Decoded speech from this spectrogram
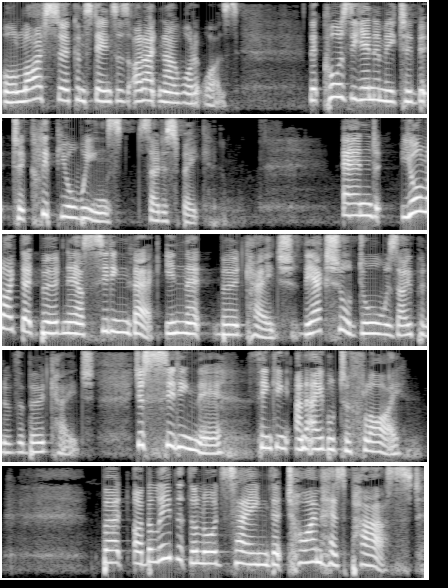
or life circumstances, I don't know what it was, that caused the enemy to, to clip your wings, so to speak. And you're like that bird now sitting back in that bird cage. The actual door was open of the bird cage. Just sitting there, thinking unable to fly. But I believe that the Lord's saying that time has passed.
